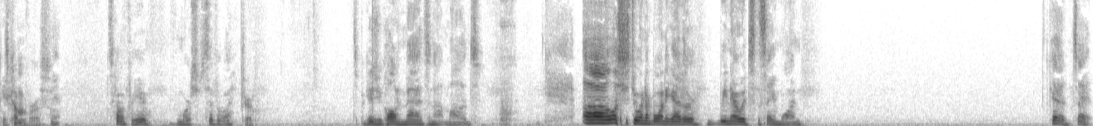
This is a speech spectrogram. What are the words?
He's coming for us. Yeah. It's coming for you, more specifically. True. It's because you call him Mads, not Mods. Uh, let's just do our number one together. We know it's the same one. Good, say it.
